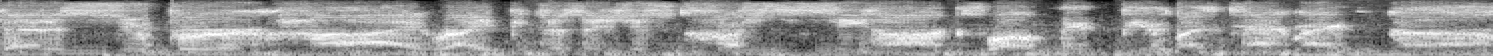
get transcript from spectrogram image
that is super high, right? Because they just crushed the Seahawks. Well, maybe by ten, right? Uh,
